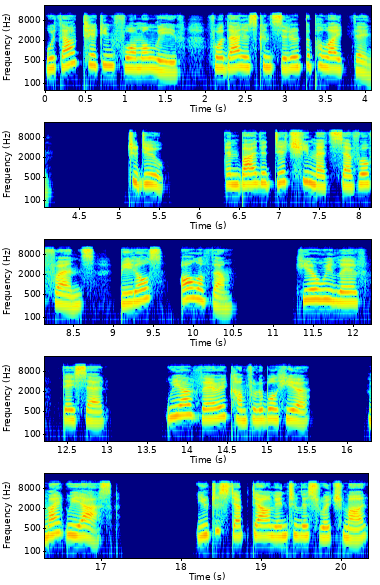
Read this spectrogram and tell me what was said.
Without taking formal leave, for that is considered the polite thing to do. And by the ditch he met several friends, beetles, all of them. Here we live, they said. We are very comfortable here. Might we ask you to step down into this rich mud?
